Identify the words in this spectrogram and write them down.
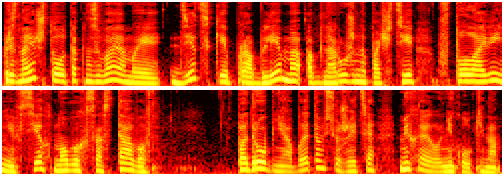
признают, что так называемые детские проблемы обнаружены почти в половине всех новых составов. Подробнее об этом в сюжете Михаила Никулкина.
